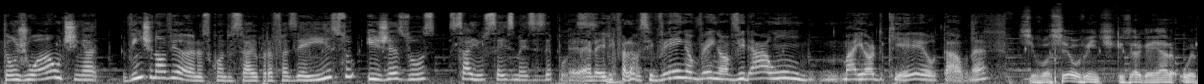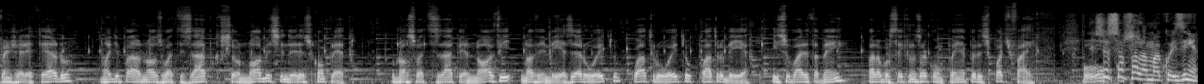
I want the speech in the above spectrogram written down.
Então João tinha 29 anos quando saiu para fazer isso e Jesus saiu seis meses depois. Era ele que falava assim: venham, venham, virá um maior do que eu, tal, né? Se você, ouvinte, quiser ganhar o Evangelho Eterno, Mande para nós o WhatsApp com seu nome e seu endereço completo. O nosso WhatsApp é 99608-4846. Isso vale também para você que nos acompanha pelo Spotify. Deixa eu só falar uma coisinha.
